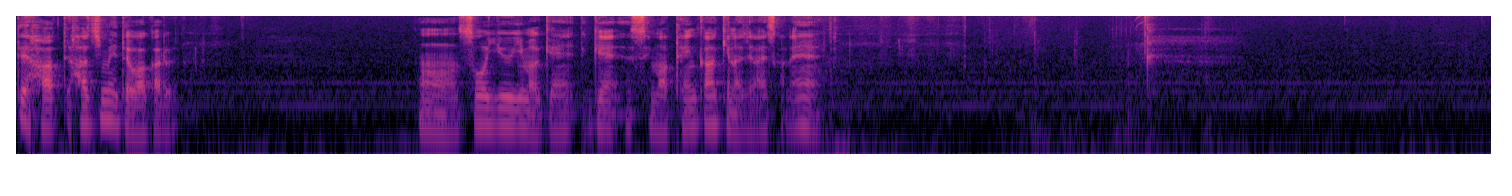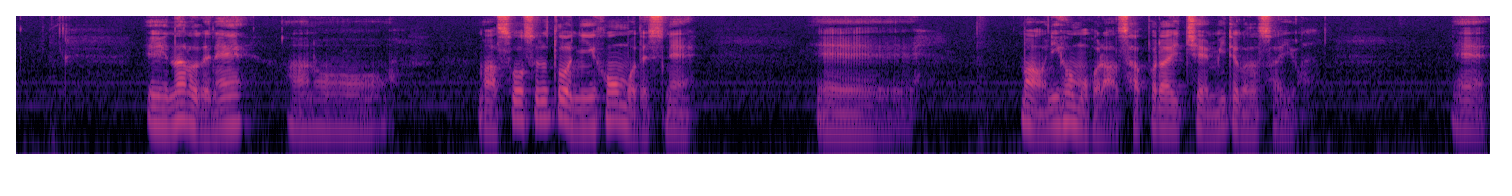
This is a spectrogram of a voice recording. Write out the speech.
ては初めてわかる。うん、そういう今、現現まあ、転換期なんじゃないですかね。えー、なのでね、あのー、まあ、そうすると日本もですね、えー、まあ日本もほらサプライチェーン見てくださいよ。ね。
